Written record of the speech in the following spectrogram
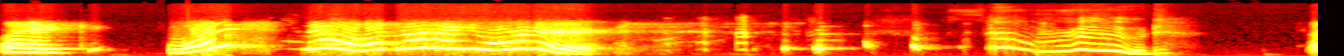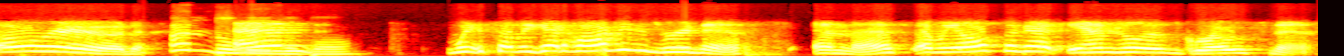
like what? No, that's not how you order. So rude. So rude. Unbelievable. And We so we get Hodgins' rudeness in this, and we also get Angela's grossness.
